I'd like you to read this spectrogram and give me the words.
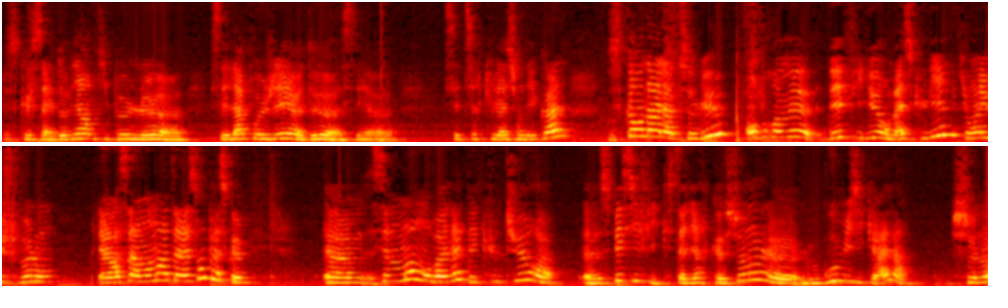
parce que ça devient un petit peu le... c'est l'apogée de cette circulation des. Scandale absolu, on promeut des figures masculines qui ont les cheveux longs. Et alors c'est un moment intéressant parce que euh, c'est le moment où on va naître des cultures euh, spécifiques. C'est-à-dire que selon le, goût musical, selon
